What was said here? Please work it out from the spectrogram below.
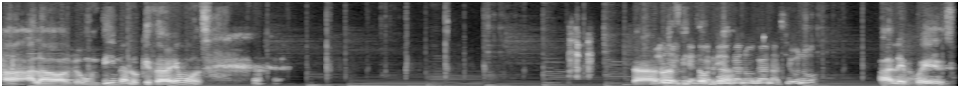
a, la vagabundina, lo que sabemos. claro, Oye, el que no arriesga no gana, ¿sí o no? Vale, pues.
